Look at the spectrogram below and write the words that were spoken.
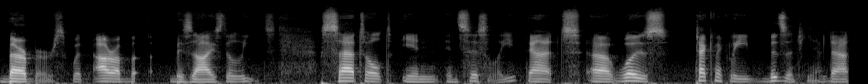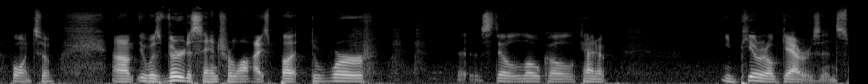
Berbers with Arab besides the elites, settled in, in Sicily that uh, was technically Byzantine at that point. So um, it was very decentralized, but there were uh, still local kind of imperial garrisons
